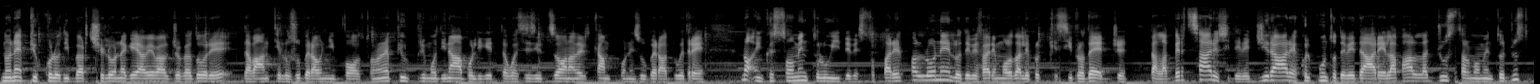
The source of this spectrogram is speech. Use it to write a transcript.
Non è più quello di Barcellona che aveva il giocatore davanti e lo supera ogni volta, non è più il primo di Napoli che da qualsiasi zona del campo ne supera 2-3. No, in questo momento lui deve stoppare il pallone, lo deve fare in modo tale che si protegge dall'avversario, si deve girare, a quel punto deve dare la palla giusta al momento giusto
